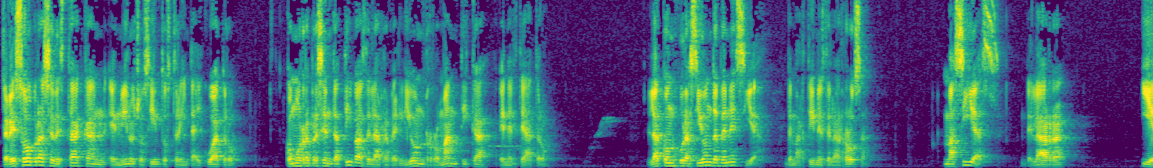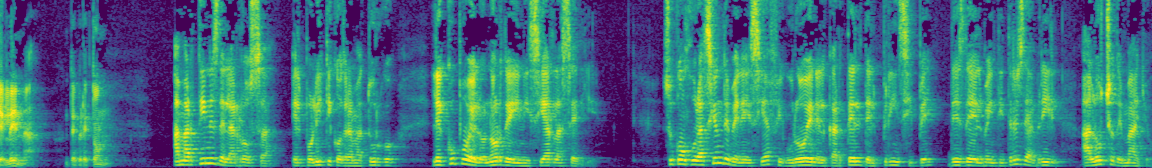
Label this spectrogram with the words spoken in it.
Tres obras se destacan en 1834 como representativas de la rebelión romántica en el teatro. La Conjuración de Venecia, de Martínez de la Rosa, Macías, de Larra, y Elena, de Bretón. A Martínez de la Rosa, el político dramaturgo, le cupo el honor de iniciar la serie. Su conjuración de Venecia figuró en el cartel del Príncipe desde el 23 de abril al 8 de mayo,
